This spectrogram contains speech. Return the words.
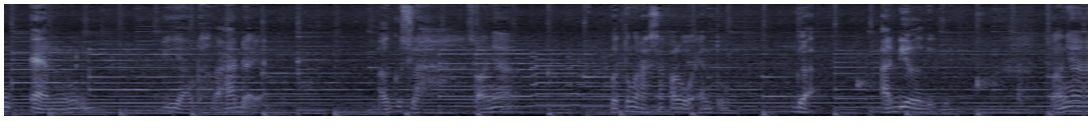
UN iya udah nggak ada ya. Bagus lah soalnya gue tuh ngerasa kalau UN tuh gak adil gitu. Soalnya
